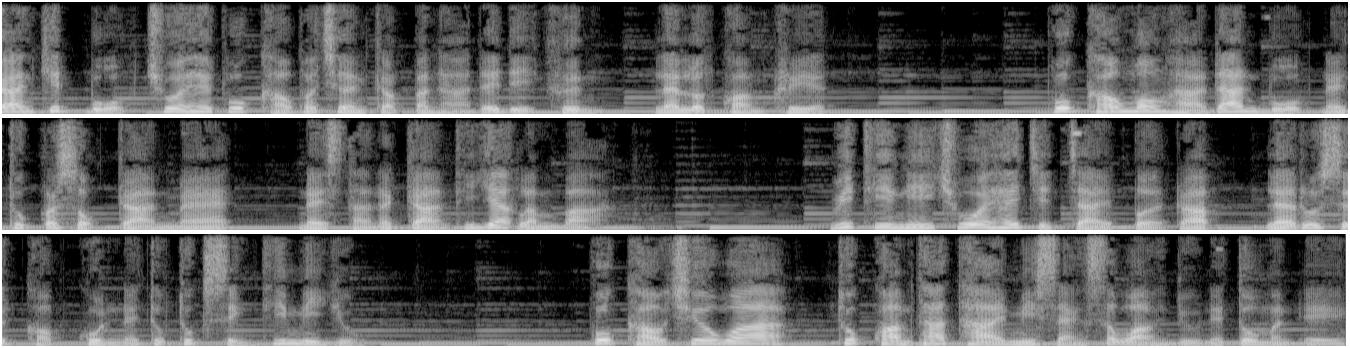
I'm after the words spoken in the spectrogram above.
การคิดบวกช่วยให้พวกเขาเผชิญกับปัญหาได้ดีขึ้น และลดความเครียด พวกเขามองหาด้านบวกในทุกประสบการณ์แม้ ในสถานการณ์ที่ยากลำบาก วิธีนี้ช่วยให้จิตใจเปิดรับและรู้สึกขอบคุณในทุกๆ สิ่งที่มีอยู่ พวกเขาเชื่อว่าทุกความท้าทายมีแสงสว่างอยู่ในตัวมันเอง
